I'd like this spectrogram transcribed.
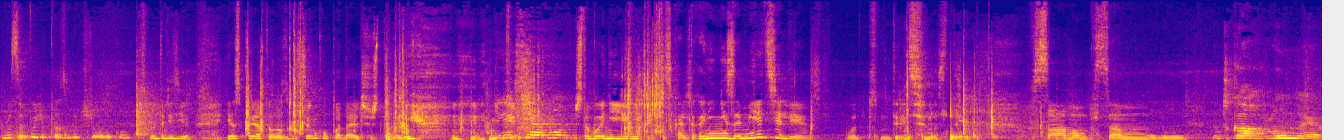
Мы забыли про сгущенку. Смотрите, я спрятала сгущенку подальше, чтобы они, не чтобы они ее не перетаскали. Так они не заметили. Вот, посмотрите, она стоит в самом-самом углу. Ну такая огромная.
